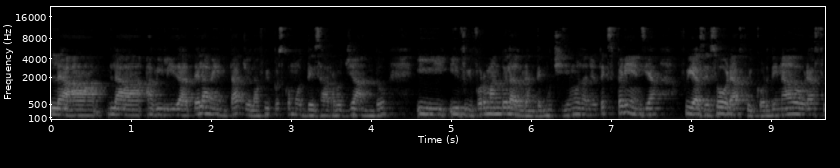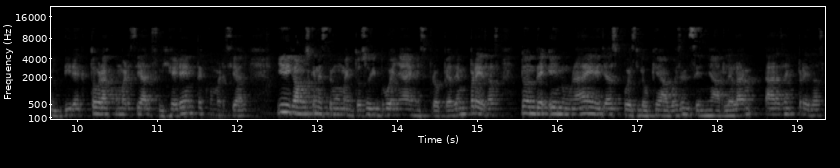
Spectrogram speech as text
la, la habilidad de la venta yo la fui pues como desarrollando y, y fui formándola durante muchísimos años de experiencia, fui asesora, fui coordinadora, fui directora comercial, fui gerente comercial y digamos que en este momento soy dueña de mis propias empresas, donde en una de ellas pues lo que hago es enseñarle a, a las empresas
